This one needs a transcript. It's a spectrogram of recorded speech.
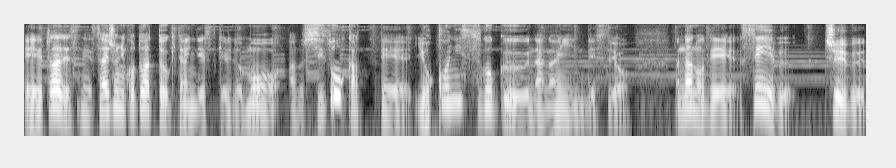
えー、ただですね最初に断っておきたいんですけれどもあの静岡って横にすごく長いんですよ。なので西部中部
